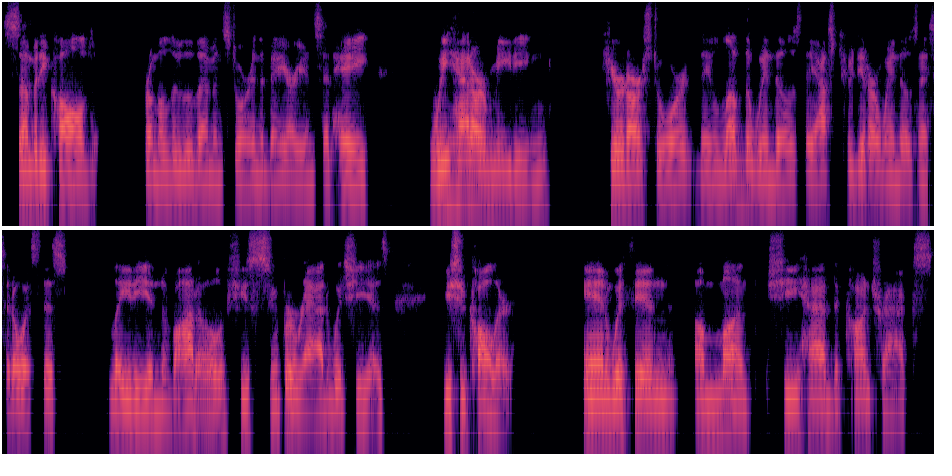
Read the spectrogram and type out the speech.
somebody called from a Lululemon store in the Bay Area and said, Hey, we had our meeting here at our store. They love the windows. They asked who did our windows. And I said, Oh, it's this lady in Novato. She's super rad, which she is. You should call her. And within a month, she had the contracts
